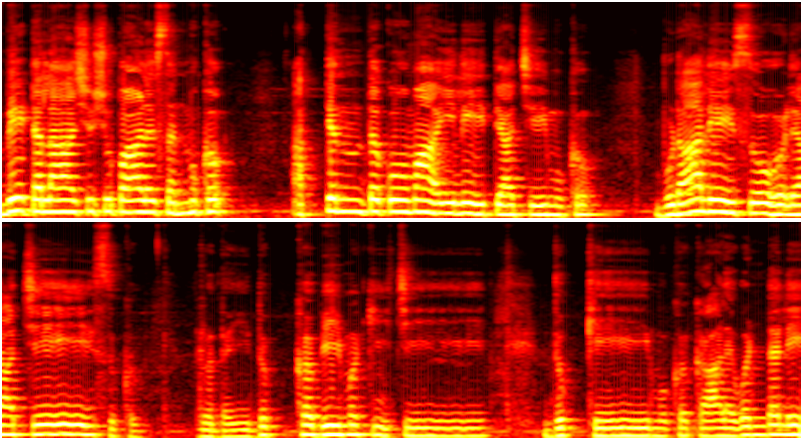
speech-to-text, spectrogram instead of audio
बेटला शिशुपाळ सन्मुख अत्यंत कोमाईले त्याचे मुख बुडाले सोहळ्याचे सुख हृदय दुःख भीमकीची दुःखी मुख काळवंडले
